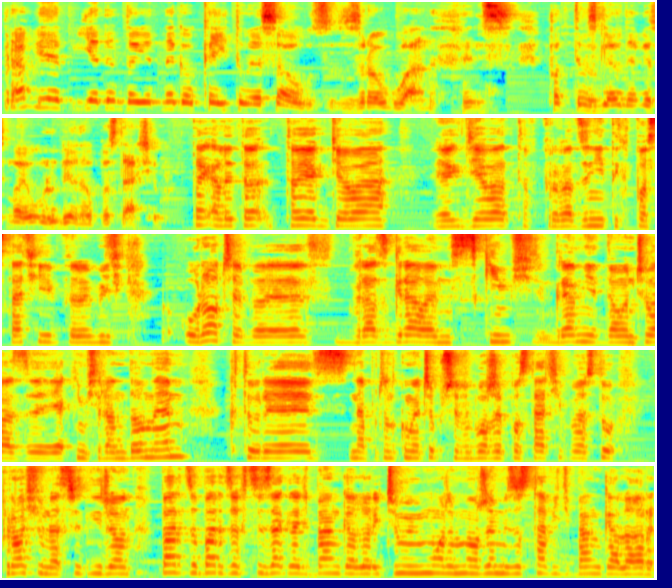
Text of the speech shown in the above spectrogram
prawie jeden do jednego K2SO z, z Rogue One, więc pod tym względem jest moją ulubioną postacią. Tak, ale to, to jak działa jak działa to wprowadzenie tych postaci, powinno być urocze, bo wraz grałem z kimś, gra mnie dołączyła z jakimś randomem, który na początku meczu przy wyborze postaci po prostu prosił nas wszystkich, że on bardzo, bardzo chce zagrać Bangalore i czy my możemy, możemy zostawić Bangalore,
